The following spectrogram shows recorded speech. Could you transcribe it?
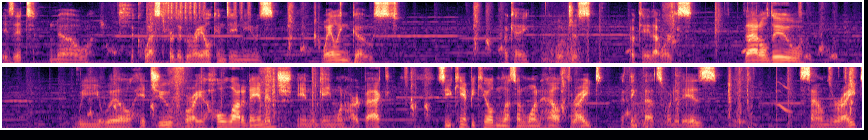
Is it? No. The quest for the Grail continues. Wailing Ghost. Okay, we'll just... Okay, that works. That'll do we will hit you for a whole lot of damage and we'll gain one heart back. So you can't be killed unless on one health, right? I think that's what it is. Sounds right.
